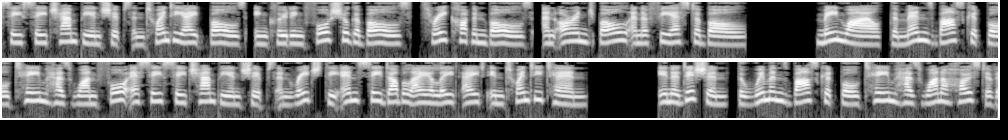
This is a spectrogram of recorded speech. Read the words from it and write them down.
SEC championships and 28 bowls, including four Sugar Bowls, three Cotton Bowls, an Orange Bowl and a Fiesta Bowl. Meanwhile, the men's basketball team has won four SEC championships and reached the NCAA Elite Eight in 2010. In addition, the women's basketball team has won a host of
